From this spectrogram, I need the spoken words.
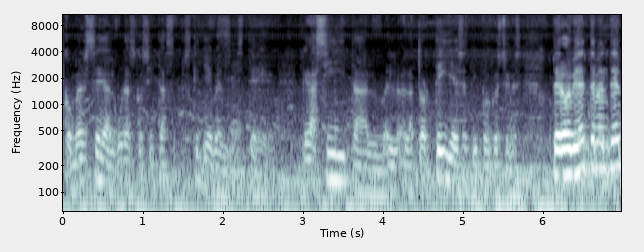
comerse algunas cositas pues, que lleven Sí. este, grasita, el- el- la tortilla, ese tipo de cuestiones. Pero evidentemente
